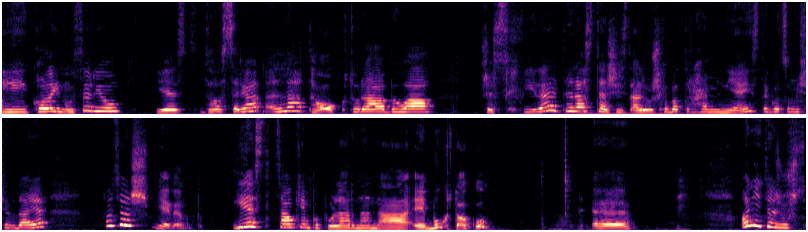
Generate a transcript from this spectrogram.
I kolejną serią jest to seria Lato, która była przez chwilę, teraz też jest, ale już chyba trochę mniej z tego co mi się wydaje. Chociaż nie wiem, jest całkiem popularna na y, BookToku. E, oni też już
